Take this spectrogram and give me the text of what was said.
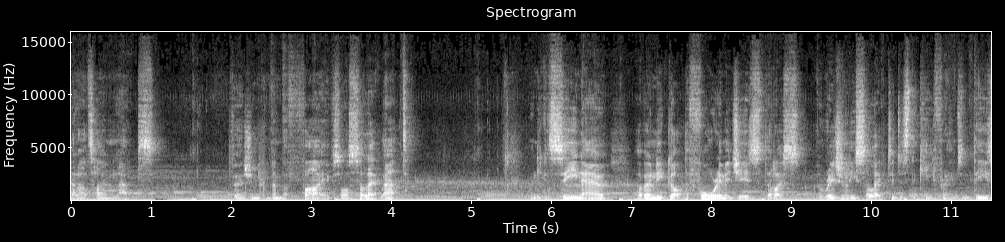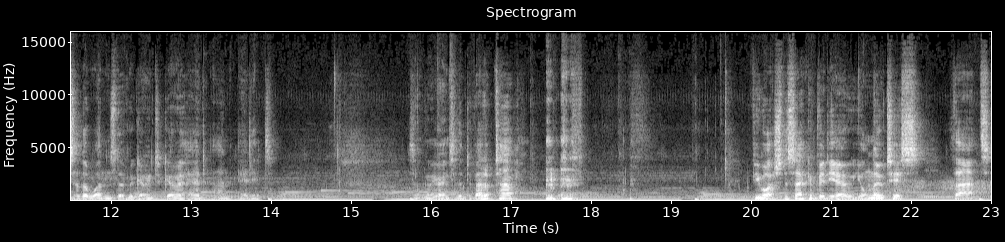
LR time lapse version number five. So I'll select that. And you can see now I've only got the four images that I originally selected as the keyframes and these are the ones that we're going to go ahead and edit. So I'm going to go into the develop tab. if you watch the second video you'll notice that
